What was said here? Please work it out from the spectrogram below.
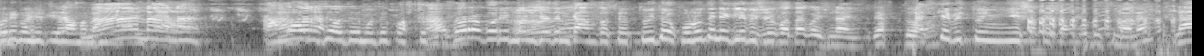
গরিব মানুষ না না না। আমরা যে ওদের মধ্যে কষ্ট হাজারো গরিব মানুষ যেদিন কাম করছে তুই তো কোনোদিন এগুলো বিষয়ে কথা কইস নাই। আজকে বি তুই ইয়ের সাথে সঙ্গ দিচ্ছিস মানে? না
